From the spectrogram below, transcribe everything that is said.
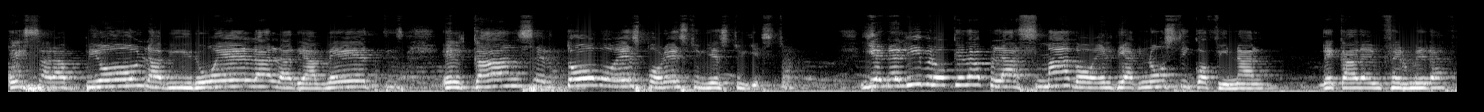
el sarampión, la viruela, la diabetes, el cáncer, todo es por esto y esto y esto. Y en el libro queda plasmado el diagnóstico final de cada enfermedad.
